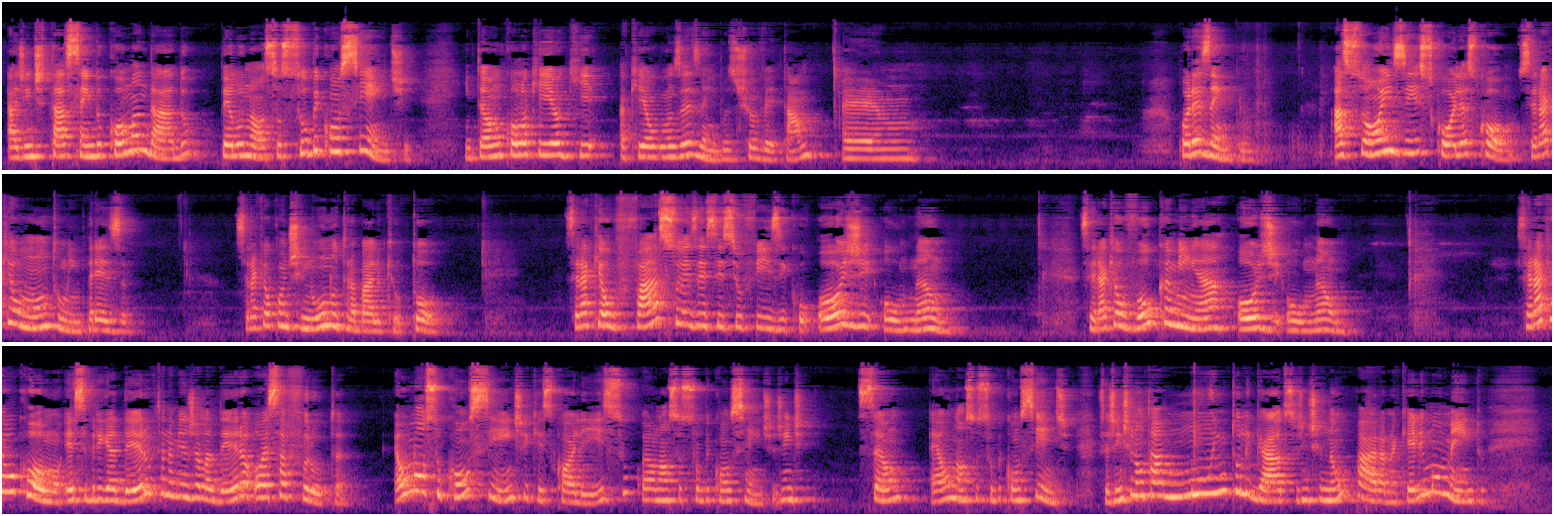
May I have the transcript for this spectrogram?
a gente está sendo comandado pelo nosso subconsciente. Então, coloquei aqui, aqui alguns exemplos, deixa eu ver, tá? É... Por exemplo, ações e escolhas como: será que eu monto uma empresa? Será que eu continuo no trabalho que eu tô? Será que eu faço exercício físico hoje ou não? Será que eu vou caminhar hoje ou não? Será que eu como esse brigadeiro que está na minha geladeira ou essa fruta? É o nosso consciente que escolhe isso ou é o nosso subconsciente? Gente, são é o nosso subconsciente. Se a gente não está muito ligado, se a gente não para naquele momento,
